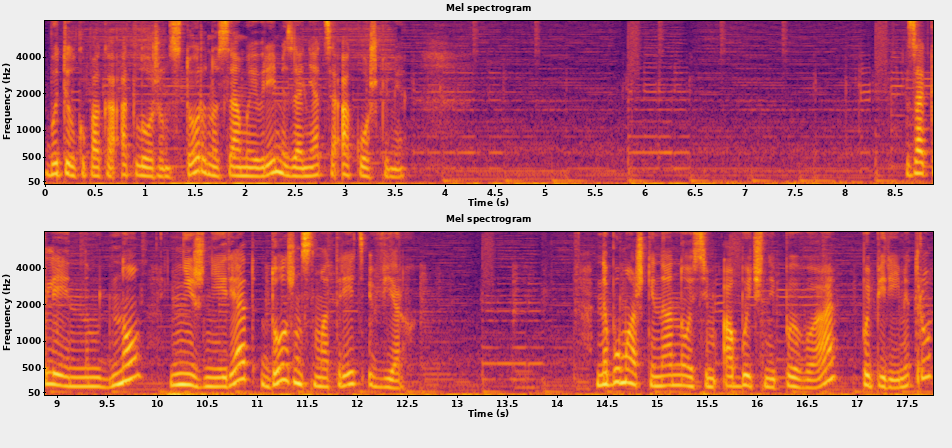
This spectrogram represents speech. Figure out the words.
Бутылку пока отложим в сторону, самое время заняться окошками. Заклеенным дном нижний ряд должен смотреть вверх. На бумажке наносим обычный ПВА по периметру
